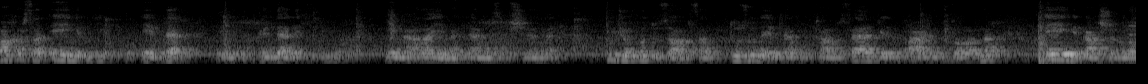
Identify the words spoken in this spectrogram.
Baxırsan, eyni evdə e, gündəlik yemək, ana yeməklərimizi bişirəndə duzu alırsan, duzun evdə qurtarır, səhər gedir, ayrı duz alanda eyni qaşıqla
